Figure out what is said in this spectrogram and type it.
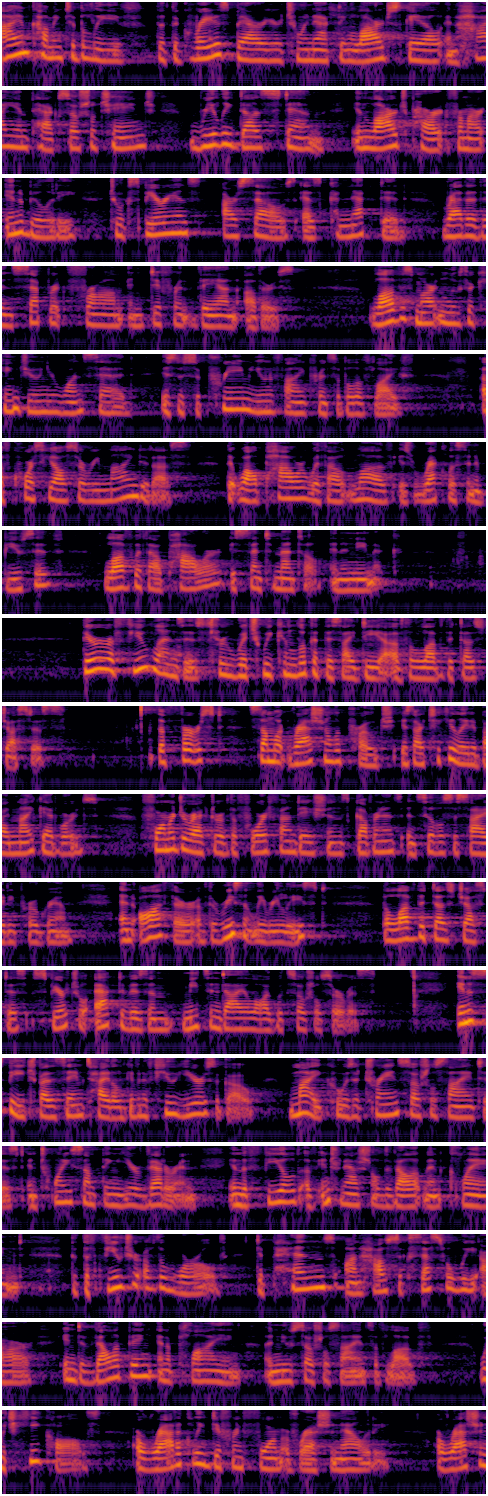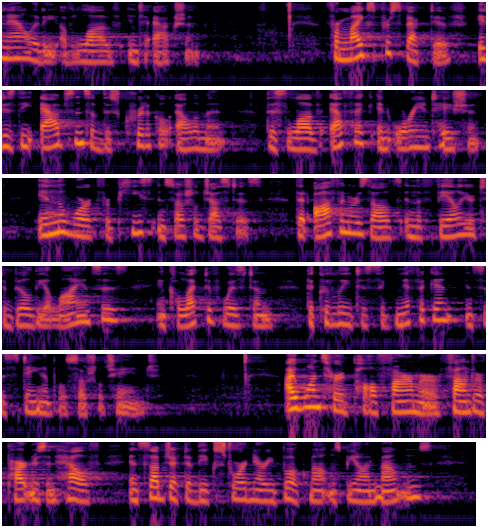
I am coming to believe that the greatest barrier to enacting large scale and high impact social change really does stem in large part from our inability to experience ourselves as connected rather than separate from and different than others. Love, as Martin Luther King Jr. once said, is the supreme unifying principle of life. Of course, he also reminded us that while power without love is reckless and abusive, love without power is sentimental and anemic. There are a few lenses through which we can look at this idea of the love that does justice. The first, somewhat rational approach is articulated by Mike Edwards, former director of the Ford Foundation's Governance and Civil Society program and author of the recently released The Love That Does Justice Spiritual Activism Meets in Dialogue with Social Service. In a speech by the same title given a few years ago, Mike, who is a trained social scientist and 20 something year veteran in the field of international development, claimed that the future of the world depends on how successful we are in developing and applying a new social science of love, which he calls a radically different form of rationality, a rationality of love into action. From Mike's perspective, it is the absence of this critical element this love ethic and orientation in the work for peace and social justice that often results in the failure to build the alliances and collective wisdom that could lead to significant and sustainable social change. I once heard Paul Farmer, founder of Partners in Health and subject of the extraordinary book Mountains Beyond Mountains,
